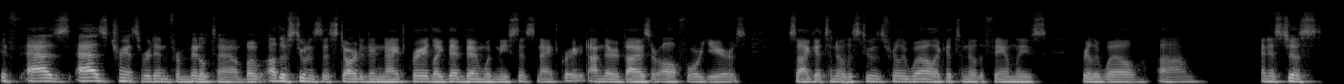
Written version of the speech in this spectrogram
if Az as transferred in from Middletown, but other students that started in ninth grade, like they've been with me since ninth grade. I'm their advisor all four years. So I get to know the students really well. I get to know the families really well. Um, and it's just,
